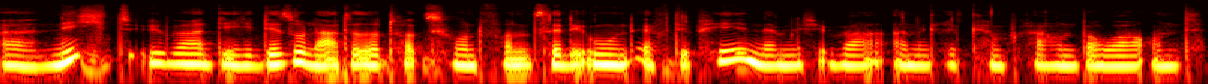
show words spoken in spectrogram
äh, nicht über die desolate Situation von CDU und FDP, nämlich über Annegret Kramp-Karrenbauer und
